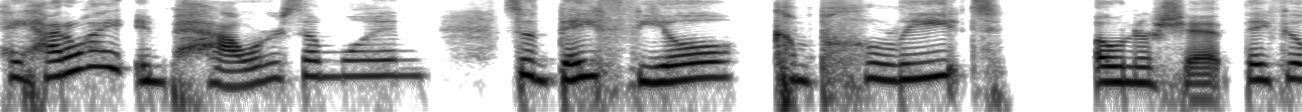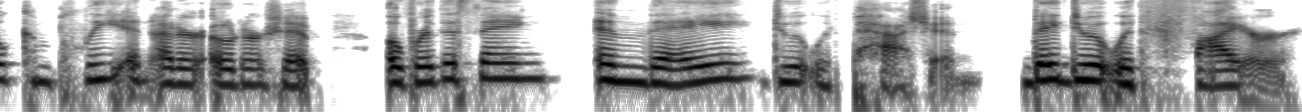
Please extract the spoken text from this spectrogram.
hey, how do I empower someone so they feel complete ownership. They feel complete and utter ownership over this thing and they do it with passion. They do it with fire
